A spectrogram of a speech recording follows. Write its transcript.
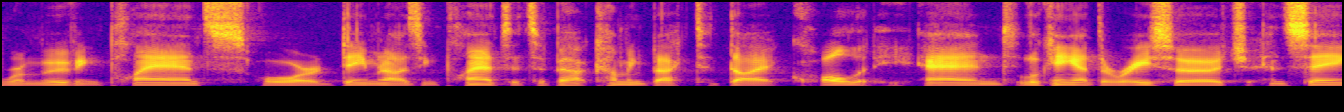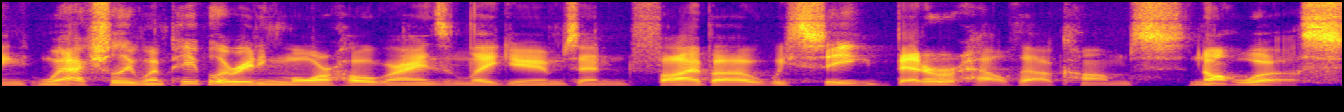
removing plants or demonizing plants. It's about coming back to diet quality and looking at the research and seeing, well, actually, when people are eating more whole grains and legumes and fiber, we see better health outcomes, not worse.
